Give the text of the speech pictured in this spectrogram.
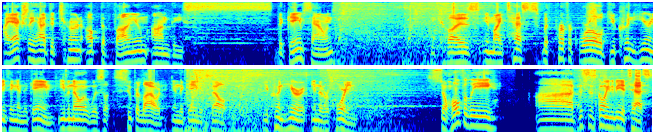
I actually had to turn up the volume on the the game sound because in my tests with Perfect World, you couldn't hear anything in the game, even though it was super loud in the game itself. You couldn't hear it in the recording. So hopefully uh, this is going to be a test,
